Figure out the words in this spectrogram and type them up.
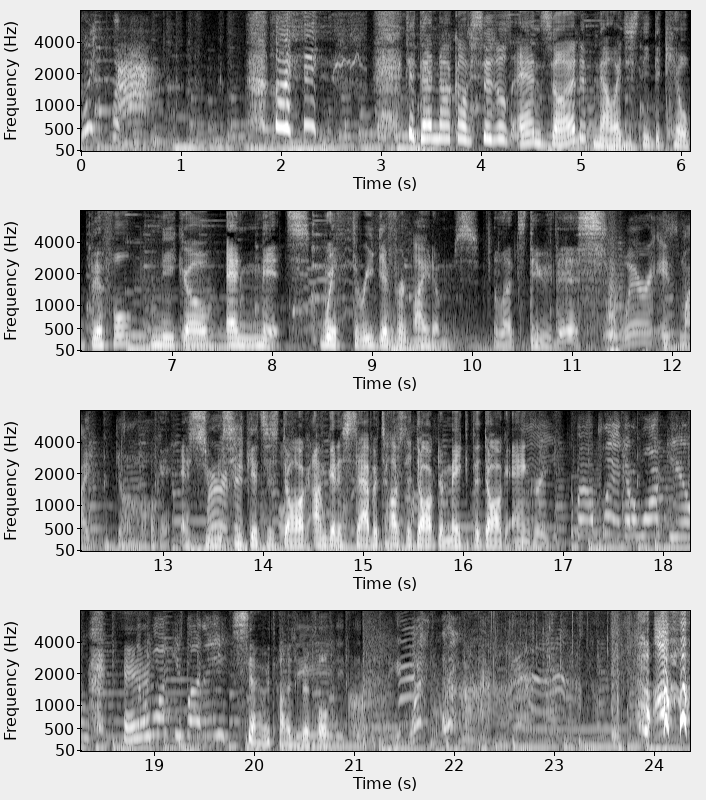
Wait, what? Did that knock off Sigils and Zud? Now I just need to kill Biffle, Nico, and Mitz with three different items. Let's do this. Where is my dog? Okay, as soon Where as he gets his dog, I'm gonna sabotage the dog to make the dog angry. Come on, play. I gotta walk you. I gotta walk you, buddy. sabotage Biffle. What?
